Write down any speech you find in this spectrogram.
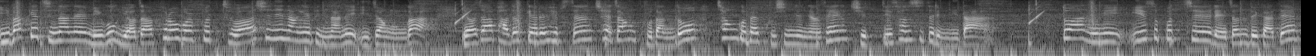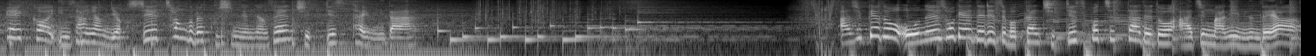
이 밖에 지난해 미국 여자 프로골프 투어 신인왕에 빛나는 이정훈과 여자 바둑계를 휩쓴 최정 구단도 1996년생 GT 선수들입니다. 또한 이미 e스포츠 레전드가 된 페이커 이상형 역시 1996년생 GT 스타입니다. 아쉽게도 오늘 소개해드리지 못한 GT 스포츠 스타들도 아직 많이 있는데요.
